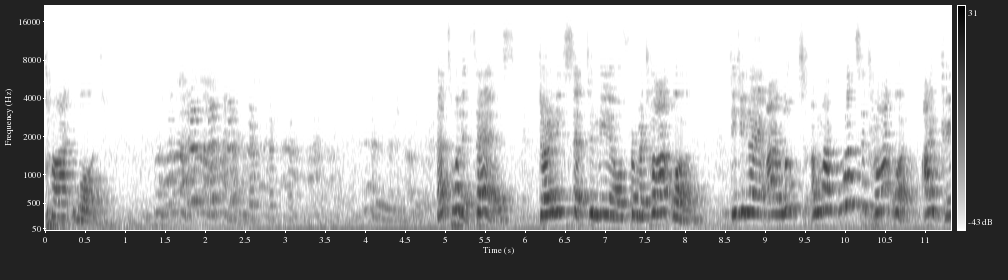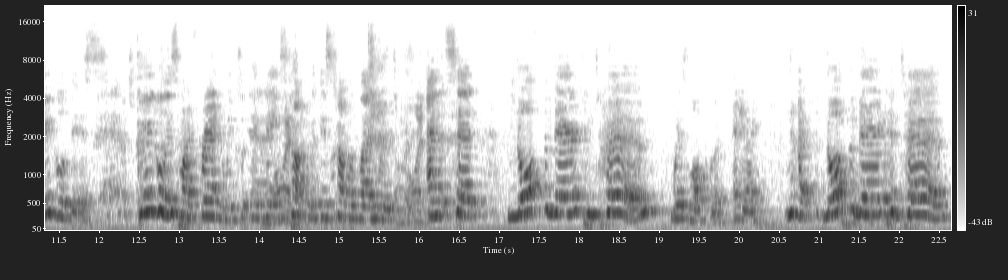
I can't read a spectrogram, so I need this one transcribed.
tightwad. That's what it says. Don't accept a meal from a tightwad. Did you know, I looked, I'm like, what's the a tightwad? I Googled this. Google is my friend with, with, these type, with this type of language. And it said, North American term, where's Lachlan? Anyway, no, North American term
